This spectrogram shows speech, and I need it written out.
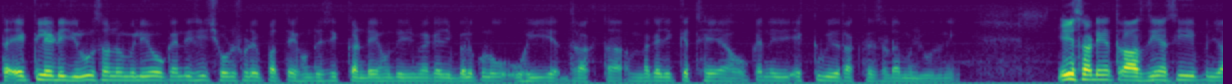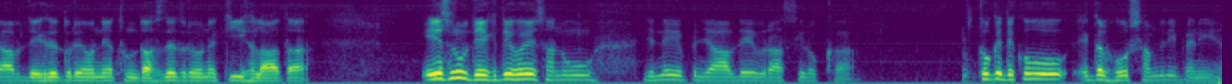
ਤਾਂ ਇੱਕ ਲੇਡੀ ਜਰੂਰ ਸਾਨੂੰ ਮਿਲੀ, ਉਹ ਕਹਿੰਦੀ ਸੀ ਛੋਟੇ ਛੋਟੇ ਪੱਤੇ ਹੁੰਦੇ ਸੀ, ਕੰਡੇ ਹੁੰਦੇ ਸੀ, ਮੈਂ ਕਿਹਾ ਜੀ ਬਿਲਕੁਲ ਉਹੀ ਹੈ ਦਰਖਤ ਆ। ਮੈਂ ਕਿਹਾ ਜੀ ਕਿੱਥੇ ਆ ਉਹ? ਕਹਿੰਦੇ ਜੀ ਇੱਕ ਵੀ ਦਰਖਤ ਸਾਡਾ ਮੌਜੂਦ ਨਹੀਂ। ਇਹ ਸਾਡੀਆਂ ਤਰਾਸਦੀਆਂ ਸੀ, ਪੰਜਾਬ ਦੇਖਦੇ ਤੁਰੇ ਆਉਂਦੇ ਹਾਂ ਤੁਹਾਨੂੰ ਦੱਸਦੇ ਤੁਰੇ ਆਉਂਦੇ ਹਾਂ ਕੀ ਹਾਲਾਤ ਆ। ਇਸ ਨੂੰ ਦੇਖਦੇ ਹੋਏ ਸਾਨੂੰ ਜਿੰਨੇ ਵੀ ਪੰਜਾਬ ਦੇ ਵਿਰਾਸਤੀ ਰੁੱਖ ਆ, ਕਿਉਂਕਿ ਦੇਖੋ ਇੱਕ ਗੱਲ ਹੋਰ ਸਮਝਣੀ ਪੈਣੀ ਆ।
